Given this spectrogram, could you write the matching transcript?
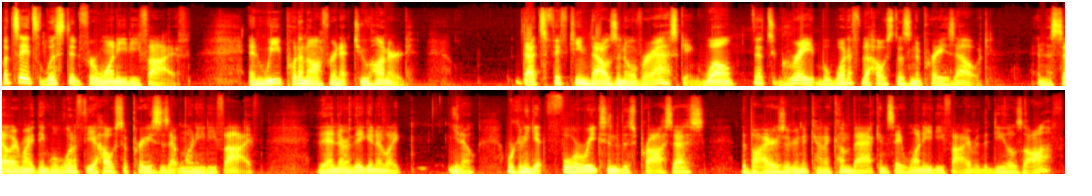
let's say it's listed for 185 and we put an offer in at 200 that's 15,000 over asking. Well, that's great, but what if the house doesn't appraise out? And the seller might think, well, what if the house appraises at 185? Then are they going to like, you know, we're going to get 4 weeks into this process, the buyers are going to kind of come back and say 185 or the deal's off.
